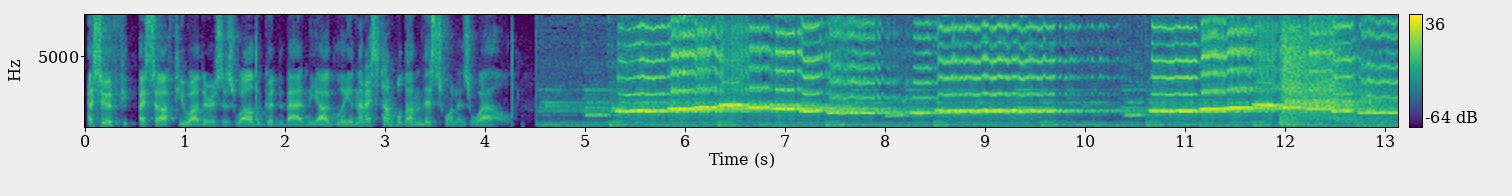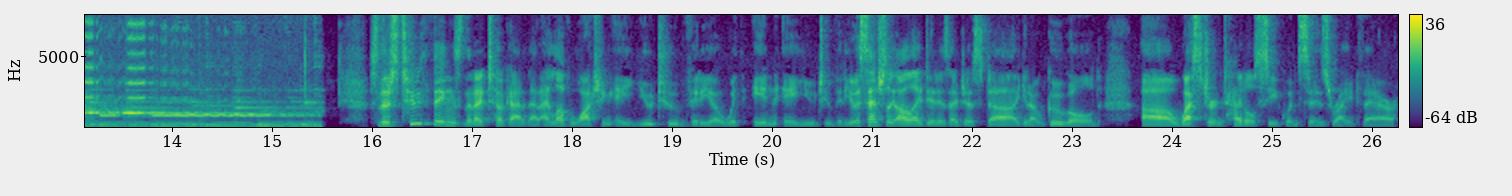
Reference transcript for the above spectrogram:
I saw, few, I saw a few others as well, The Good, the Bad, and the Ugly, and then I stumbled on this one as well. So there's two things that I took out of that. I love watching a YouTube video within a YouTube video. Essentially, all I did is I just uh, you know Googled uh, Western title sequences right there.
